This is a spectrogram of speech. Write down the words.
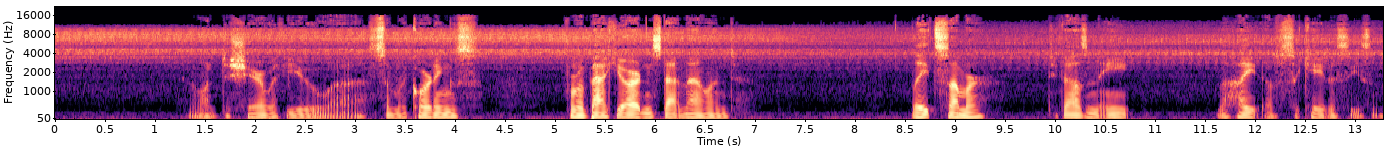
And I wanted to share with you uh, some recordings from a backyard in Staten Island. Late summer, 2008, the height of cicada season.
